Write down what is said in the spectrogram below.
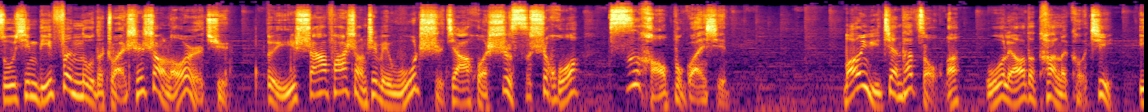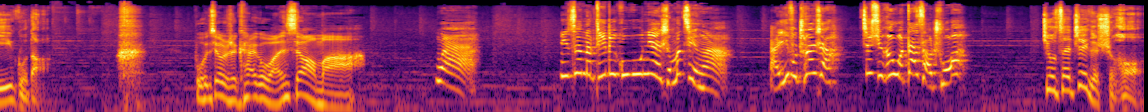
苏辛迪愤怒的转身上楼而去，对于沙发上这位无耻家伙是死是活，丝毫不关心。王宇见他走了，无聊的叹了口气，嘀咕道。不就是开个玩笑吗？喂，你在那嘀嘀咕咕念什么经啊？把衣服穿上，继续给我大扫除。就在这个时候，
